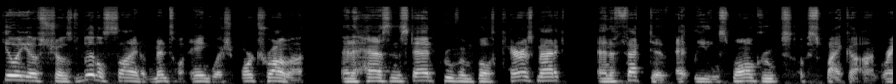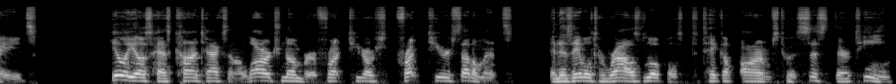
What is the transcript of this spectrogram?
Helios shows little sign of mental anguish or trauma and has instead proven both charismatic and effective at leading small groups of Spica on raids. Helios has contacts in a large number of frontier, frontier settlements and is able to rouse locals to take up arms to assist their team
